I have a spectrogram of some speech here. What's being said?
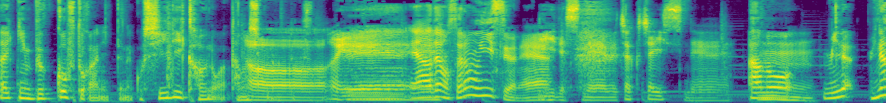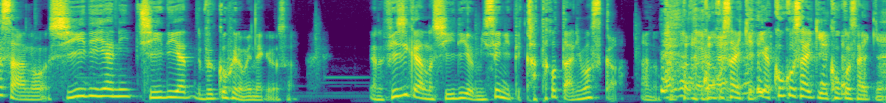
最近ブックオフとかに行ってね、こう CD 買うのが楽しくなって。ああ、ええいや、でもそれもいいっすよね。いいですね。めちゃくちゃいいっすね。あの、うんみな、皆さん、あの、CD 屋に、CD 屋、ブックオフでもいいんだけどさ、あの、フィジカルの CD を店に行って買ったことありますか？あの、こありますここ最近。いや、ここ最近、ここ最近。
